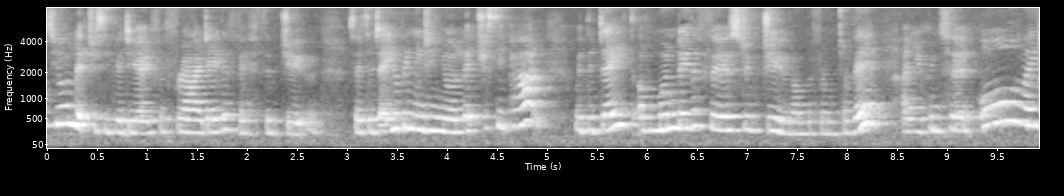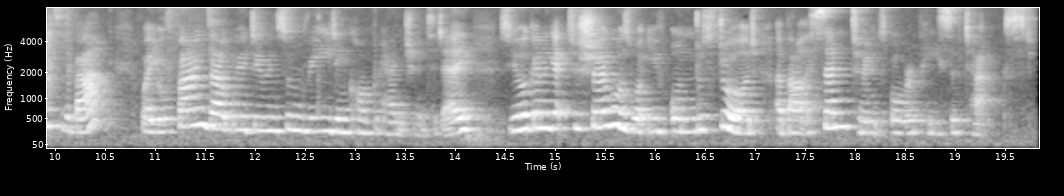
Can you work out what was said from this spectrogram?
to your literacy video for Friday the 5th of June. So today you'll be needing your literacy pack with the date of Monday the 1st of June on the front of it and you can turn all the way to the back where you'll find out we're doing some reading comprehension today. So you're going to get to show us what you've understood about a sentence or a piece of text.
